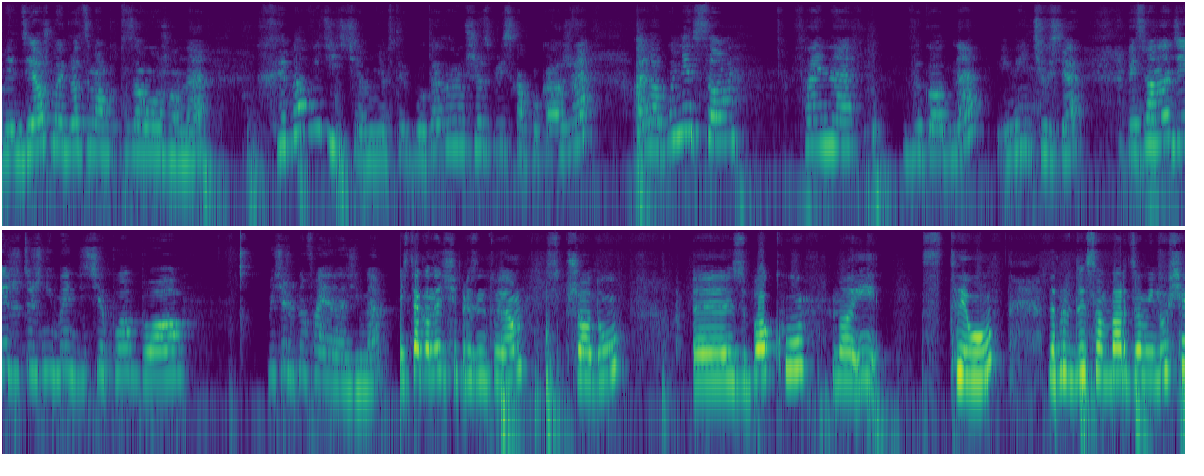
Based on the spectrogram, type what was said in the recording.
Więc ja już, moi drodzy, mam buty założone. Chyba widzicie mnie w tych butach, to wam się z bliska pokażę. Ale ogólnie są fajne, wygodne i mięciusie. Więc mam nadzieję, że też nich będzie ciepło, bo myślę, że będą fajne na zimę. Więc tak one się prezentują z przodu, yy, z boku, no i z tyłu. Naprawdę są bardzo milusie.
